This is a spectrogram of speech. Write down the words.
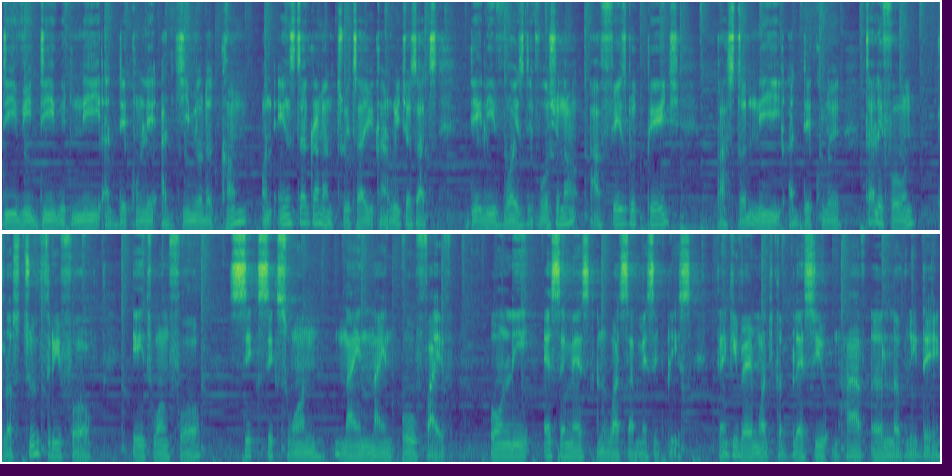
dvd at dekunle at gmail.com. On Instagram and Twitter, you can reach us at Daily Voice Devotional. Our Facebook page, Pastor Ni Adekunle. Telephone plus 234 814 661 9905. Only SMS and WhatsApp message, please. Thank you very much. God bless you and have a lovely day.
